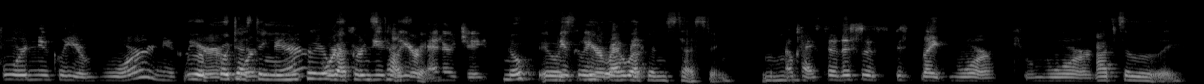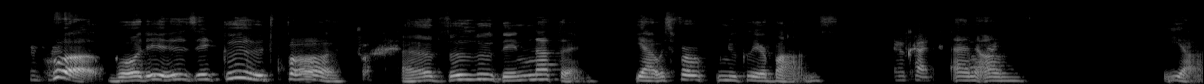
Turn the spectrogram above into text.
for nuclear war, nuclear we were protesting warfare, nuclear weapons nuclear testing. energy. Nope, it was nuclear, nuclear weapons. weapons testing. Mm-hmm. Okay, so this was just like war, war. Absolutely. Mm-hmm. what is it good for? Absolutely nothing. Yeah, it was for nuclear bombs. Okay. And okay. um, yeah.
